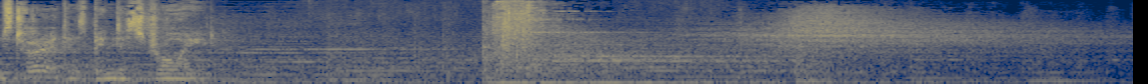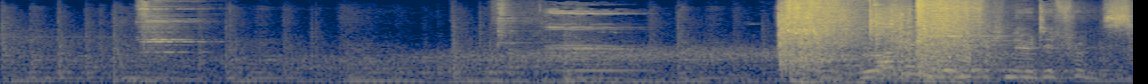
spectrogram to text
team's turret has been destroyed. Running will make no difference.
